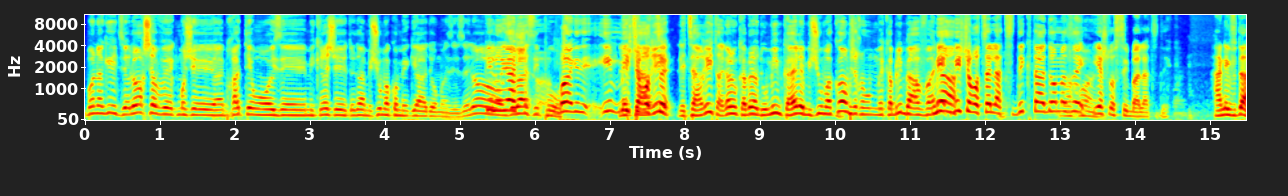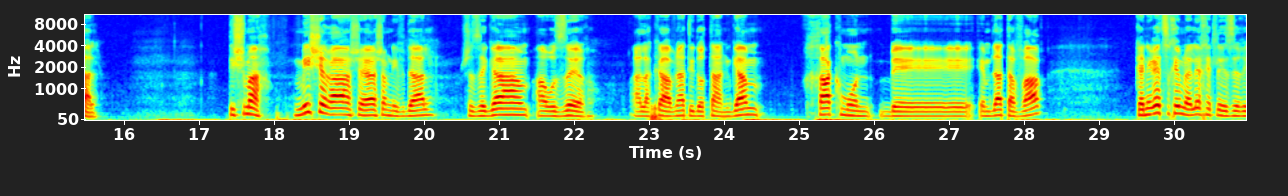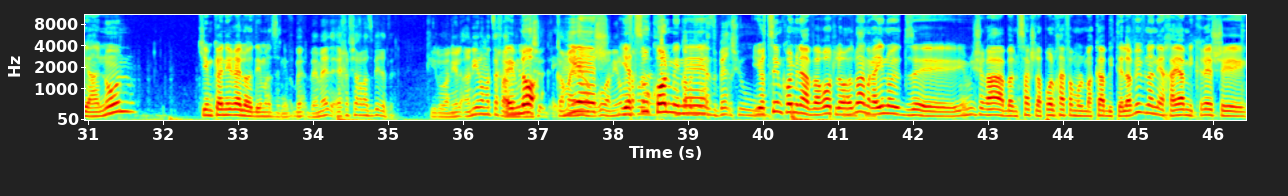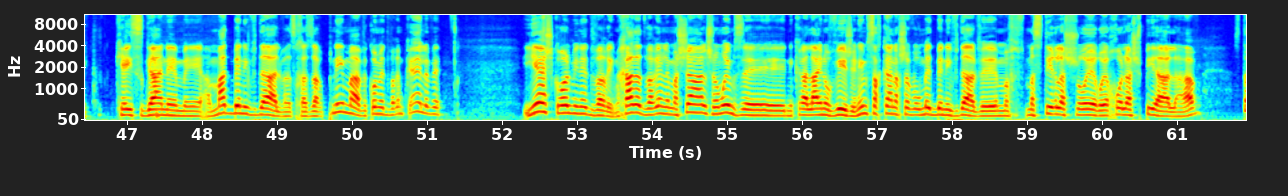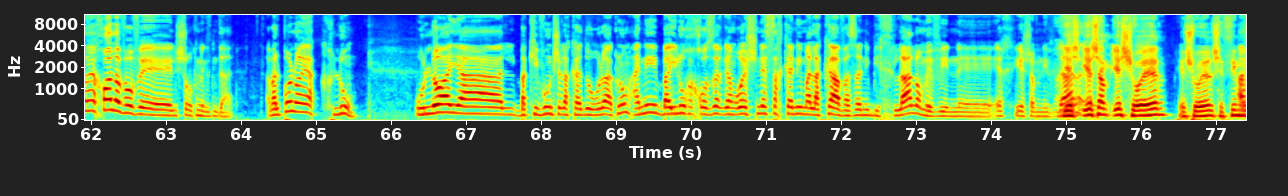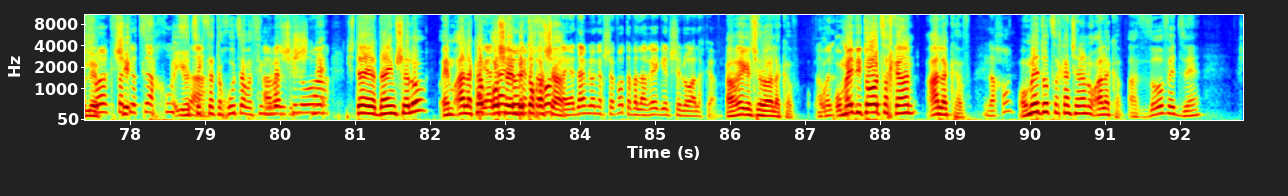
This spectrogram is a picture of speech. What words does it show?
בוא נגיד, זה לא עכשיו אה, כמו שהמחדתם או איזה מקרה שאתה יודע, משום מקום הגיע האדום הזה, זה לא, כאילו זה יש, לא הסיפור. בוא נגיד, אם מי לצערי, שרוצה... לצערי, התרגלנו לקבל אדומים כאלה משום מקום, שאנחנו מקבלים מי, בהבנה. מי שרוצה להצדיק את האדום הזה, נכון. יש לו סיבה להצדיק. הנבדל. תשמע, מי שראה שהיה שם נבדל, שזה גם העוזר על הקו, נתי דותן, גם חכמון בעמדת עבר, כנראה צריכים ללכת לאיזה רענון, כי הם כנראה לא יודעים מה זה נבדל. ב- באמת, איך אפשר להסביר את זה? כאילו, אני, אני לא מצליח הם להבין. לא- ש- כמה יש, עברו, אני לא מצליח יצאו כל לא מיני- שהוא... יוצאים כל מיני העברות לא הזמן, ראינו את זה, מי שראה במשחק של הפועל חיפה מול מכבי תל אביב נניח, היה מקרה שקייס גאנם אה, עמד בנבדל, ואז חזר פנימה, וכל מיני דברים כאלה, ו... יש כל מיני דברים. אחד הדברים, למשל, שאומרים זה נקרא line of vision. אם שחקן עכשיו עומד בנבדל ומסתיר לשוער או יכול להשפיע עליו, אז אתה יכול לבוא ולשרוק נבדל. אבל פה לא היה כלום. הוא לא היה בכיוון של הכדור, הוא לא היה כלום. אני בהילוך החוזר גם רואה שני שחקנים על הקו, אז אני בכלל לא מבין אה, איך יש שם נבדל. יש, יש שם, יש שוער, יש שוער ששימו לב. השוער קצת ש- יוצא החוצה. יוצא קצת החוצה, אבל שימו אבל לב כאילו ה- הידיים שלו הם על הקו, או שהם לא בתוך נחשבות- השער. הידיים לא נחשבות, אבל הרגל שלו על הקו. הרגל שלו על הקו. אבל- עומד איתו עוד שחקן על הקו. נכון. עומד עוד שחקן שלנו על הקו. עזוב את זה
